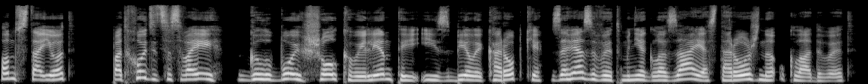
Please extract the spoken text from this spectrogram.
Он встает, подходит со своей голубой шелковой лентой из белой коробки, завязывает мне глаза и осторожно укладывает.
